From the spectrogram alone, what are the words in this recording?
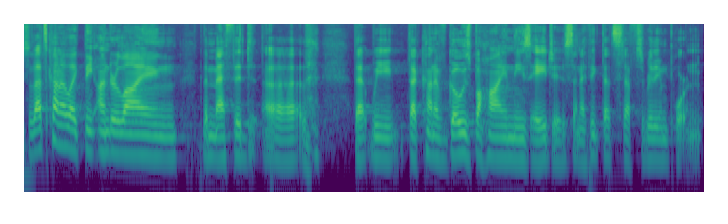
So that's kind of like the underlying, the method uh, that, we, that kind of goes behind these ages, and I think that stuff's really important.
